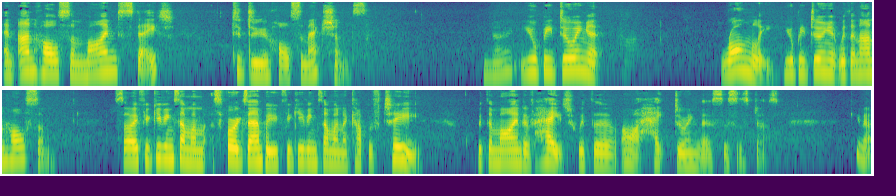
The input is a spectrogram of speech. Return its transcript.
an unwholesome mind state to do wholesome actions. You know, you'll be doing it wrongly. You'll be doing it with an unwholesome. So if you're giving someone, for example, if you're giving someone a cup of tea with the mind of hate, with the, oh, I hate doing this, this is just, you know,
